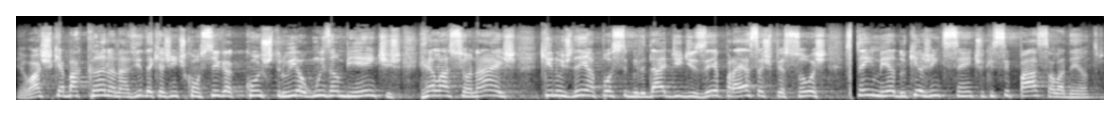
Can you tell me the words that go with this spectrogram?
Eu acho que é bacana na vida que a gente consiga construir alguns ambientes relacionais que nos deem a possibilidade de dizer para essas pessoas, sem medo, o que a gente sente, o que se passa lá dentro.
